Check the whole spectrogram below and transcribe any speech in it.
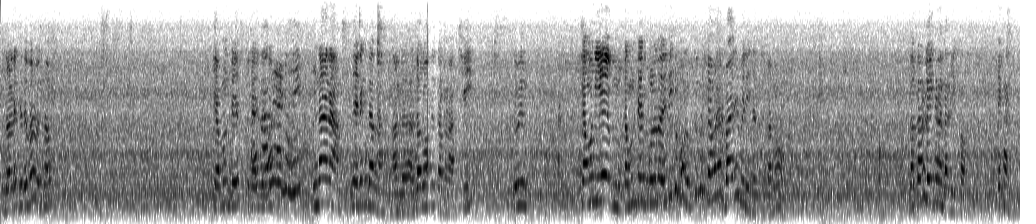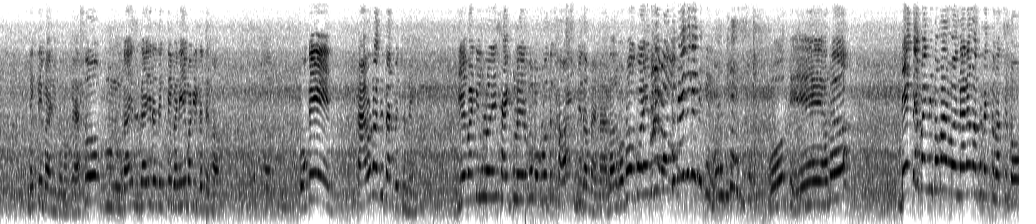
জলটা খেতে পারবে সব? কেমন টেস্ট না না এটা খেতে হবে না। জলও খেতে হবে না আছি। তুমি কেমন ইয়ে কেমন টেস্ট বলে দাও এদিকে বলো তুমি ক্যামেরার বাইরে বেরিয়ে যাচ্ছে কেন? দরকার হলে এখানে দাঁড়িয়ে খাও। এখানে। দেখতেই পাইনি তোমাকে। এত গাইজ গাইজরা দেখতেই পাইনি। এই বাটিটাতে খাও। ওকে। কারণ আছে তার পেছনে। যে বাটিগুলো এই সাইডগুলো এরকম ওগুলোতে খাওয়ার সুবিধা হয় না। ধর ওটাও করে এদিকে এদিকে। ওকে ওঠো দেখতে পাইনি তোমার ন্যাড়া মাথা দেখতে পাচ্ছে তো।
